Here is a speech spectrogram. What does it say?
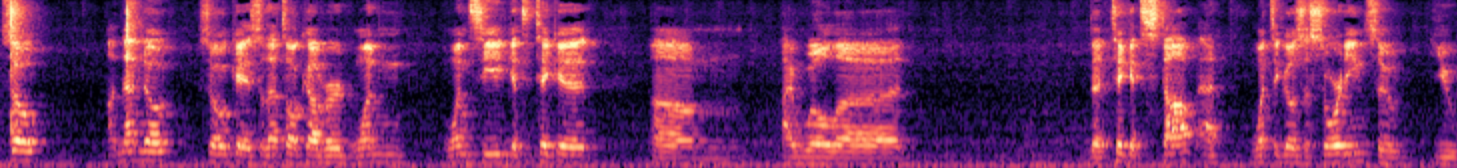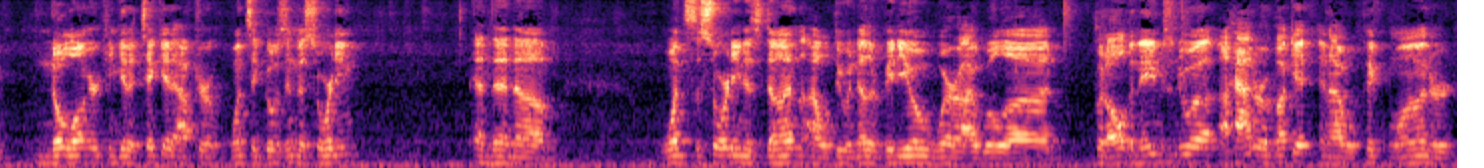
So, on that note, so okay, so that's all covered. One one seed gets a ticket. Um, I will. Uh, the tickets stop at once it goes to sorting, so you no longer can get a ticket after once it goes into sorting. And then um, once the sorting is done, I will do another video where I will uh, put all the names into a, a, hat or a bucket and I will pick one or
